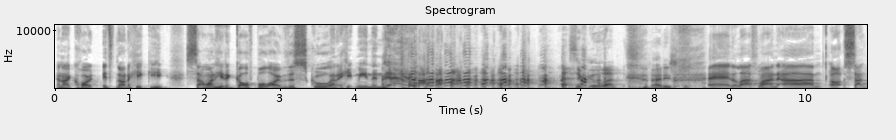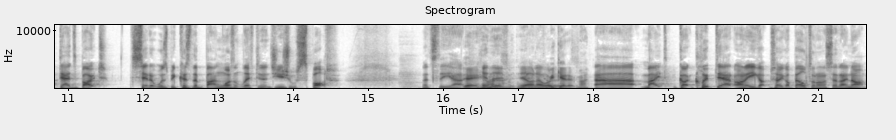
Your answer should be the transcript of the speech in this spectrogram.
and I quote, "It's not a hickey. Someone hit a golf ball over the school and it hit me in the neck." That's a good one. that is good. and the last one, um, oh, sunk dad's boat. Said it was because the bung wasn't left in its usual spot. That's the uh, Yeah, Yeah, the- yeah, I know what we it get is. it, mate. Uh, mate got clipped out on he got so he got belted on a Saturday night.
